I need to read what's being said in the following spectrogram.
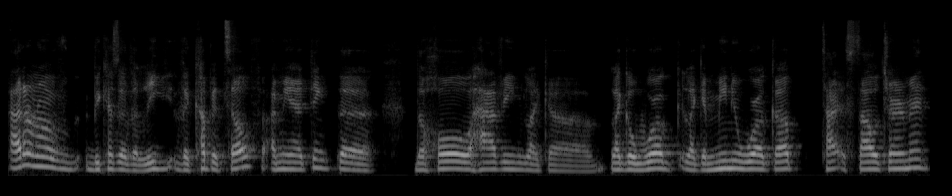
I don't know because of the league, the cup itself. I mean, I think the the whole having like a like a world like a mini World Cup style tournament,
